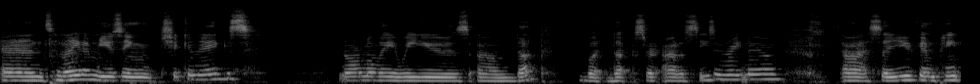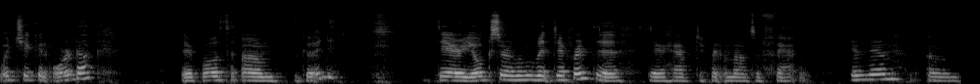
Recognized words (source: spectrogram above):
And tonight I'm using chicken eggs. Normally we use um, duck, but ducks are out of season right now. Uh, so you can paint with chicken or duck. They're both um, good. Their yolks are a little bit different. The, they have different amounts of fat in them. Um,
